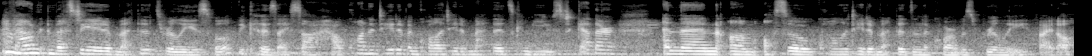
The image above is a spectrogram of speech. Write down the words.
I found investigative methods really useful because I saw how quantitative and qualitative methods can be used together, and then um, also qualitative methods in the core was really vital.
